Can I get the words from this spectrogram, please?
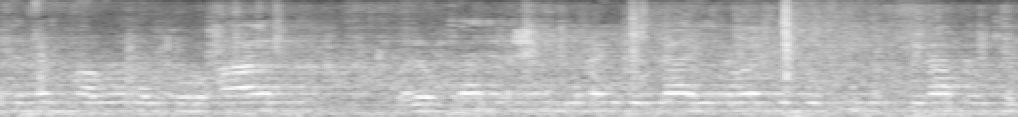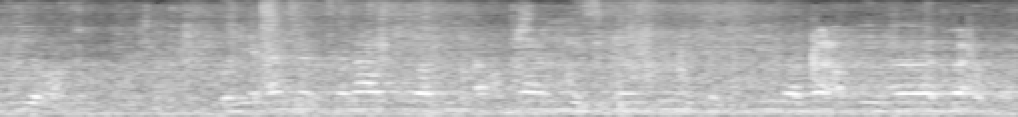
يتدبرون القرآن ولو كان من عند غير الله لوجدوا فيه اختلافا كثيرا. ولأن التناقض في الأخبار يستلزم تكذيب بعضها بعضا.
